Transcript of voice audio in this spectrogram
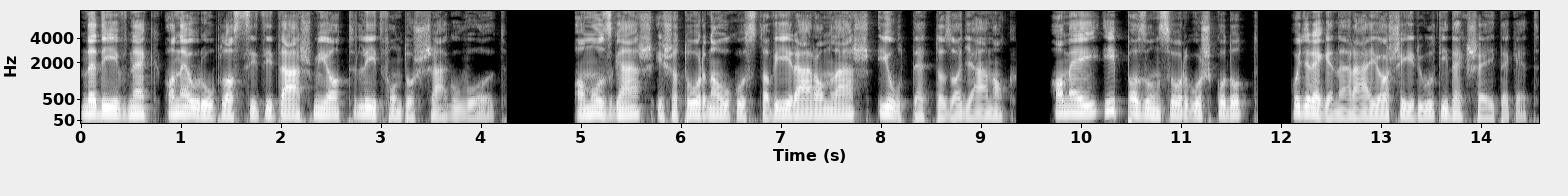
de Dévnek a neuroplaszticitás miatt létfontosságú volt. A mozgás és a torna okozta véráramlás jót tett az agyának, amely épp azon szorgoskodott, hogy regenerálja a sérült idegsejteket.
